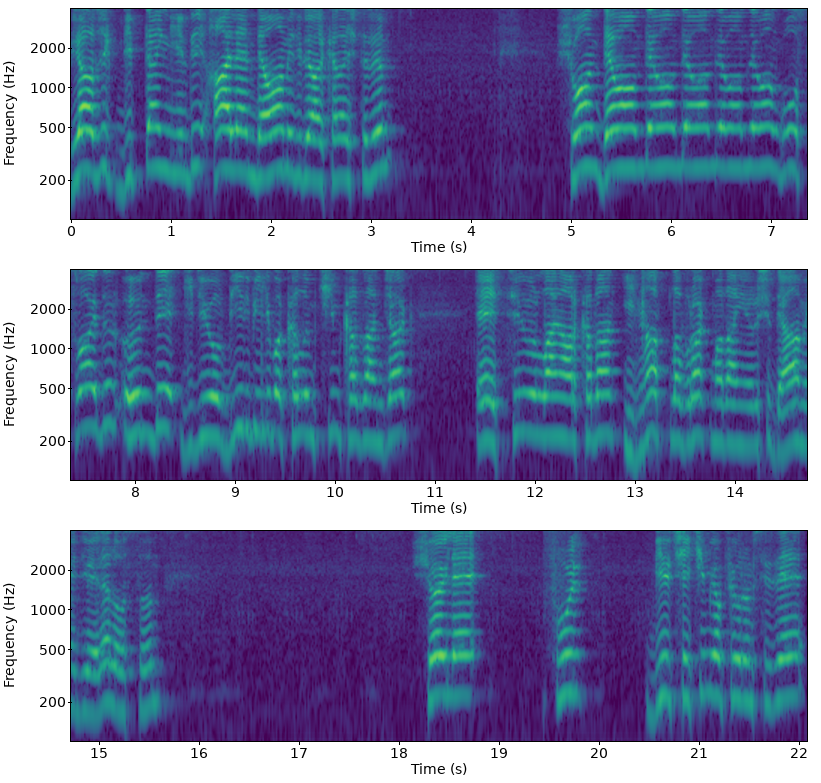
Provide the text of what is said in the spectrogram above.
birazcık dipten girdi. Halen devam ediliyor arkadaşlarım. Şu an devam devam devam devam devam. Ghost Rider önde gidiyor. Bir bili bakalım kim kazanacak. Evet Silverline arkadan inatla bırakmadan yarışı devam ediyor. Helal olsun. Şöyle full bir çekim yapıyorum size.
